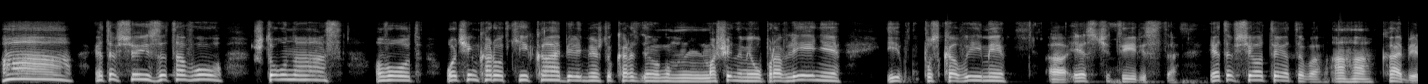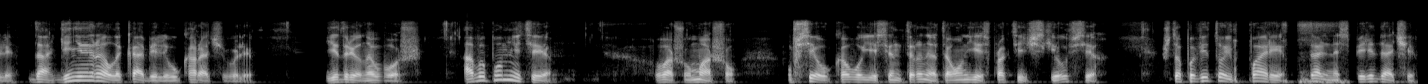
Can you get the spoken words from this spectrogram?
А, это все из-за того, что у нас вот очень короткие кабели между машинами управления и пусковыми а, С-400. Это все от этого. Ага, кабели. Да, генералы кабели укорачивали. Ядрена вошь. А вы помните вашу Машу, все, у кого есть интернет, а он есть практически у всех, что по витой паре дальность передачи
